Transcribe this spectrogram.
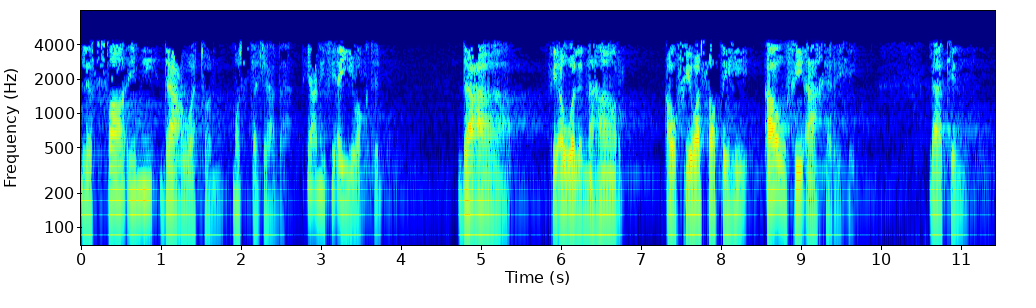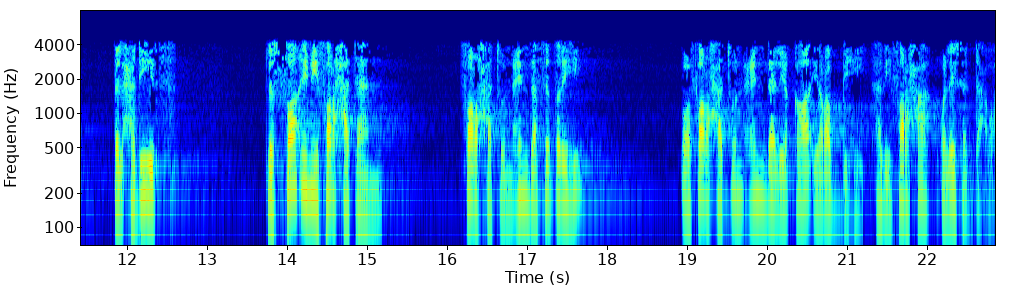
للصائم دعوة مستجابة. يعني في أي وقت دعا في أول النهار أو في وسطه أو في آخره. لكن بالحديث للصائم فرحتان. فرحة عند فطره وفرحة عند لقاء ربه. هذه فرحة وليست دعوة.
